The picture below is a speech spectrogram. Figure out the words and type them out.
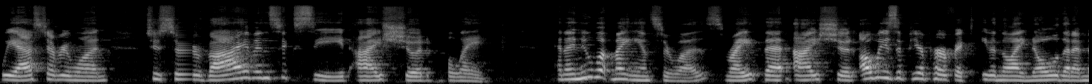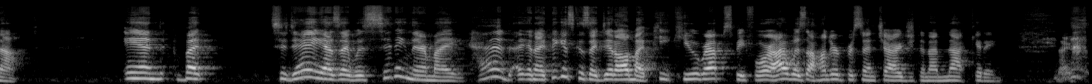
we asked everyone to survive and succeed. I should blank. And I knew what my answer was, right? That I should always appear perfect, even though I know that I'm not. And, but today, as I was sitting there, my head, and I think it's because I did all my PQ reps before, I was 100% charged, and I'm not kidding. Nice.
